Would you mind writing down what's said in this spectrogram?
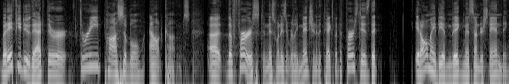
But if you do that, there are three possible outcomes. Uh, the first, and this one isn't really mentioned in the text, but the first is that it all may be a big misunderstanding.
